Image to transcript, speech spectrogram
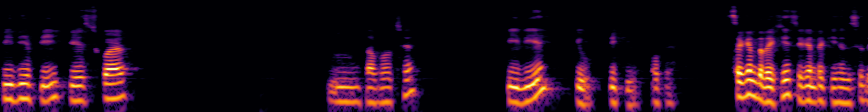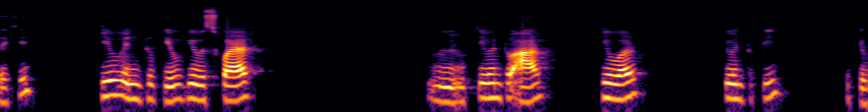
পি দিয়ে পি পি স্কোয়ার তারপর হচ্ছে পি দিয়ে কিউ পি কিউ ওকে সেকেন্ডটা দেখি সেকেন্ডটা কি হয়েছে দেখি। Q into q q square q into r q r q into p p q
